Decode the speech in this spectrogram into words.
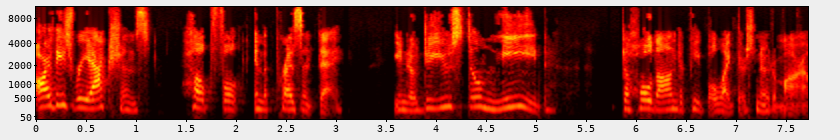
are these reactions helpful in the present day? You know do you still need to hold on to people like there's no tomorrow?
